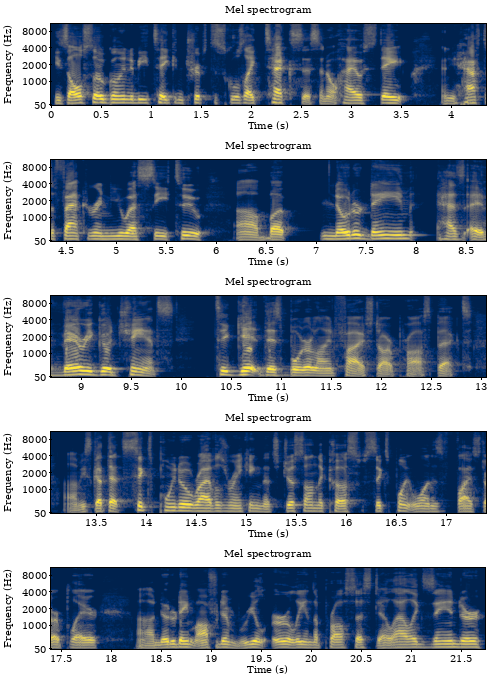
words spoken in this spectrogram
He's also going to be taking trips to schools like Texas and Ohio State, and you have to factor in USC too. Uh, but Notre Dame has a very good chance to get this borderline five star prospect. Um, he's got that 6.0 rivals ranking that's just on the cusp. 6.1 is a five star player. Uh, Notre Dame offered him real early in the process. Del Alexander.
